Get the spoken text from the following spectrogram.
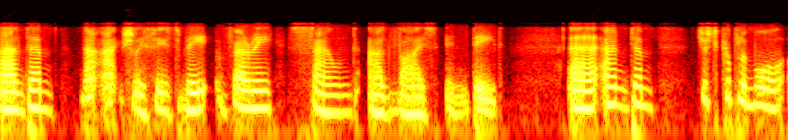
And um, that actually seems to be very sound advice indeed. Uh, and um, just a couple of more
